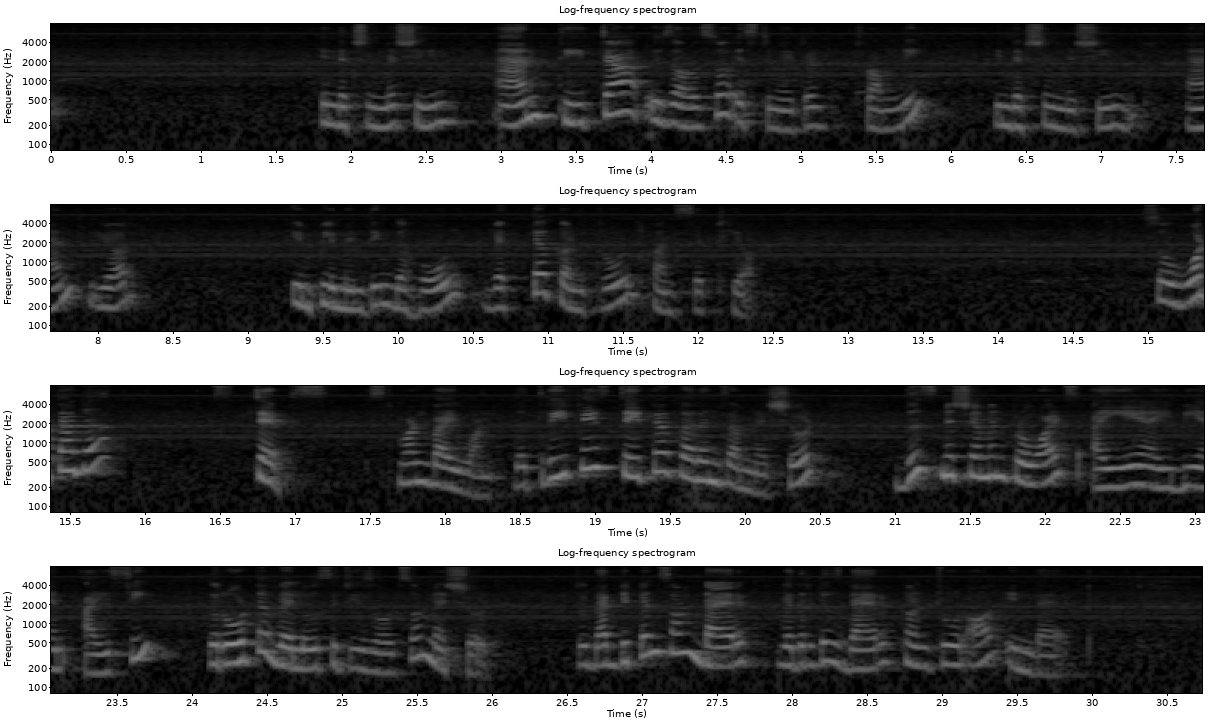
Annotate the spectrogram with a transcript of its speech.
induction machine and theta is also estimated from the induction machine and you are implementing the whole vector control concept here. So what are the steps one by one? The three phase stator currents are measured. This measurement provides IA, IB and IC. The rotor velocity is also measured. So that depends on direct whether it is direct control or indirect.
